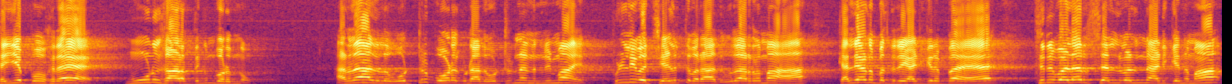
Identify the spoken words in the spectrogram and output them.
செய்ய போகிற மூணு காலத்துக்கும் பொருந்தும். அதனால் அதில் ஒற்று போடக்கூடாது. ஒற்றுன்னு தெரியுமா? புள்ளி வச்சு எழுத்து வராது. உதாரணமாக கல்யாண பத்திரிகை அடிக்கிறப்ப திருவளர் செல்வன் அடிக்கணுமா?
